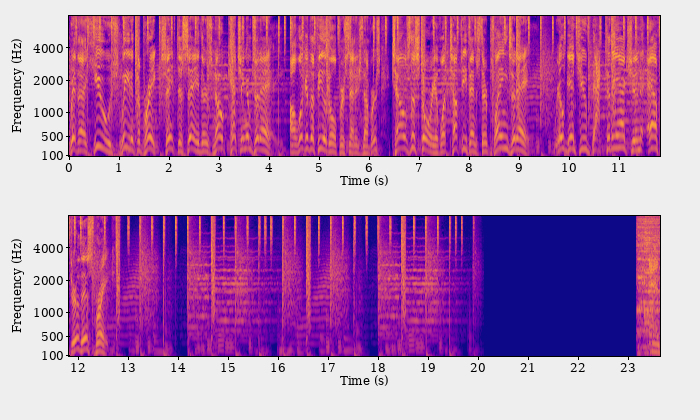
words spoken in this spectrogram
with a huge lead at the break. Safe to say there's no catching them today. A look at the field goal percentage numbers tells the story of what tough defense they're playing today. We'll get you back to the action after this break. And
